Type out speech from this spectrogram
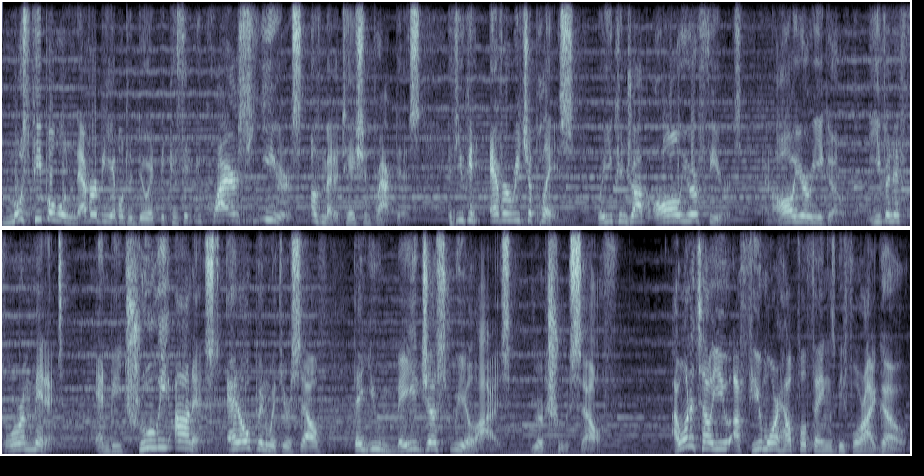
Most people will never be able to do it because it requires years of meditation practice. If you can ever reach a place where you can drop all your fears and all your ego, even if for a minute, and be truly honest and open with yourself, then you may just realize your true self. I want to tell you a few more helpful things before I go.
